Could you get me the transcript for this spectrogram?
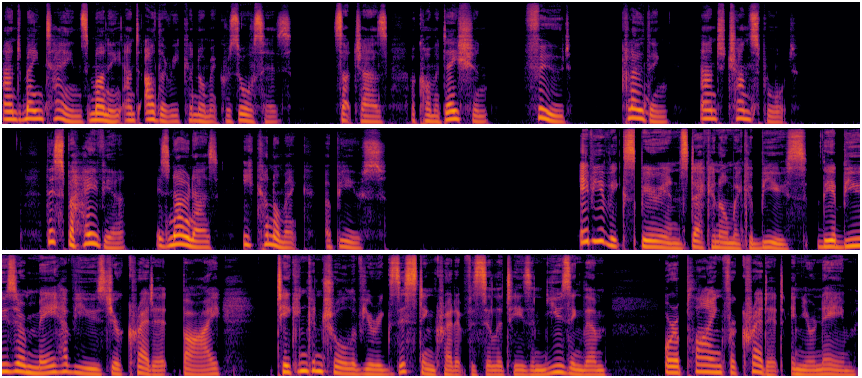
and maintains money and other economic resources, such as accommodation, food, clothing, and transport. This behaviour is known as economic abuse. If you've experienced economic abuse, the abuser may have used your credit by taking control of your existing credit facilities and using them, or applying for credit in your name.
